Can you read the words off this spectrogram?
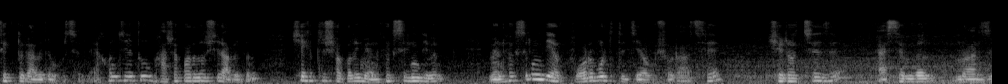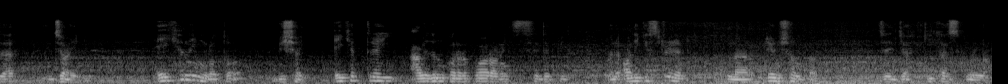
সেক্টরে আবেদন করছেন? এখন যেহেতু ভাষা পারদর্শীর আবেদন, সেক্ষেত্রে সকলেই ম্যানুফ্যাকচারিং দেবেন। ম্যানুফ্যাকচারিং দেওয়ার পরবর্তীতে যে অংশটা আছে, সেটা হচ্ছে যে অ্যাসেম্বল মার্জার জয়েন এইখানে মূলত বিষয়। এই ক্ষেত্রেই আবেদন করার পর অনেক ছেলে মানে অনেক স্টুডেন্ট আপনার টেনশন পাবে যে যা, কী কাজ করলাম?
